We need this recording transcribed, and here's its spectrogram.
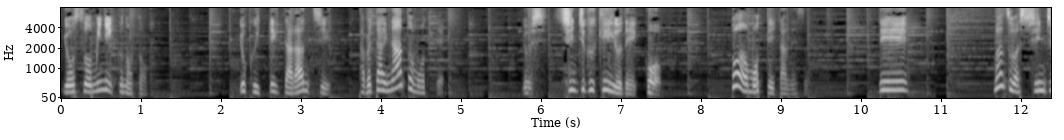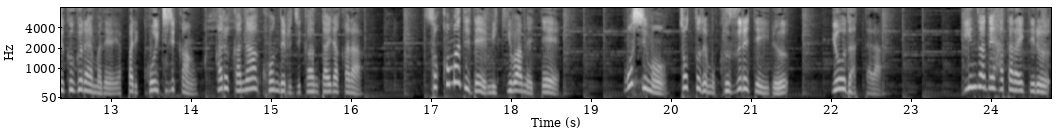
様子を見に行くのと、よく行っていたランチ、食べたいなと思って、よし、新宿経由で行こう、とは思っていたんです。で、まずは新宿ぐらいまでやっぱり小1時間かかるかな混んでる時間帯だから、そこまでで見極めて、もしもちょっとでも崩れているようだったら、銀座で働いてる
